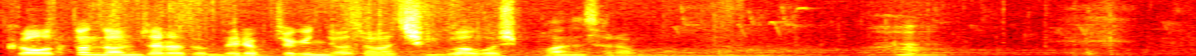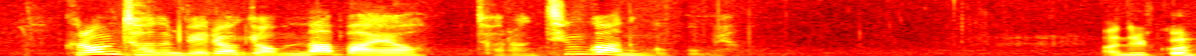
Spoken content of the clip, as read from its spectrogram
그 어떤 남자라도 매력적인 여자와 친구하고 싶어하는 사람은 없다. 그럼 저는 매력이 없나 봐요. 저랑 친구하는 거 보면. 아닐걸?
